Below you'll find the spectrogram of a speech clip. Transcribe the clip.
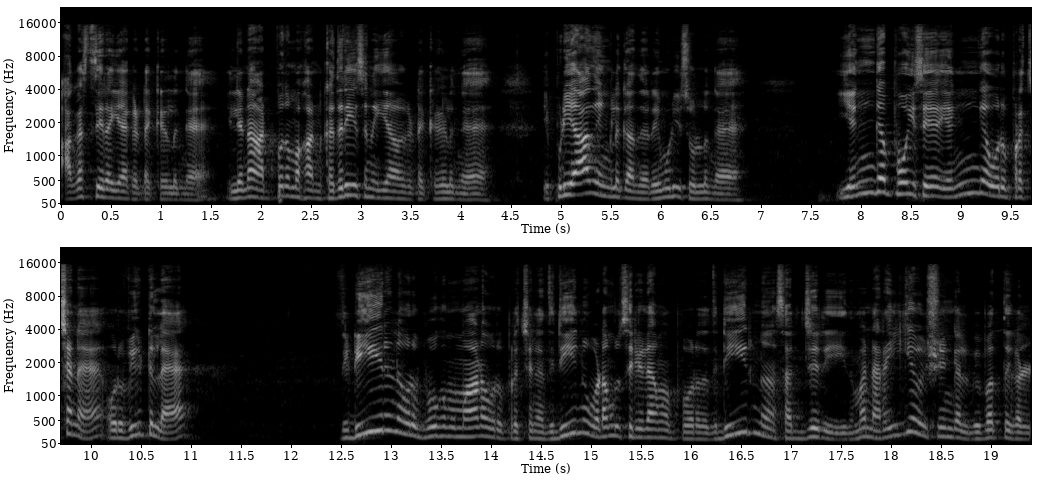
அகஸ்தியர் ஐயா கிட்ட கேளுங்க. இல்லைன்னா அற்புத மகான் கதிரேசன் ஐயா கிட்ட கேளுங்க. எப்படியாவது எங்களுக்கு அந்த ரெமுடி சொல்லுங்கள் எங்கே போய் சே எங்கே ஒரு பிரச்சனை ஒரு வீட்டில் திடீர்னு ஒரு பூகமமான ஒரு பிரச்சனை திடீர்னு உடம்பு சரியில்லாமல் போகிறது திடீர்னு சர்ஜரி இது மாதிரி நிறைய விஷயங்கள் விபத்துகள்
